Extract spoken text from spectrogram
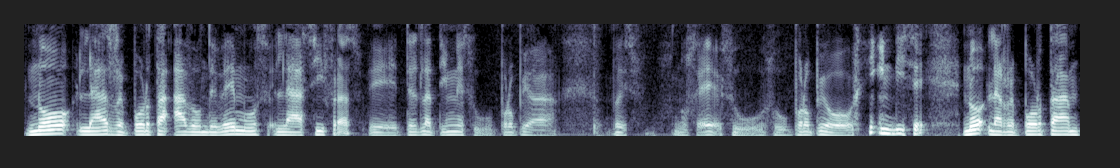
no las reporta a donde vemos las cifras. Eh, Tesla tiene su propia, pues, no sé, su, su propio índice. No la reporta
